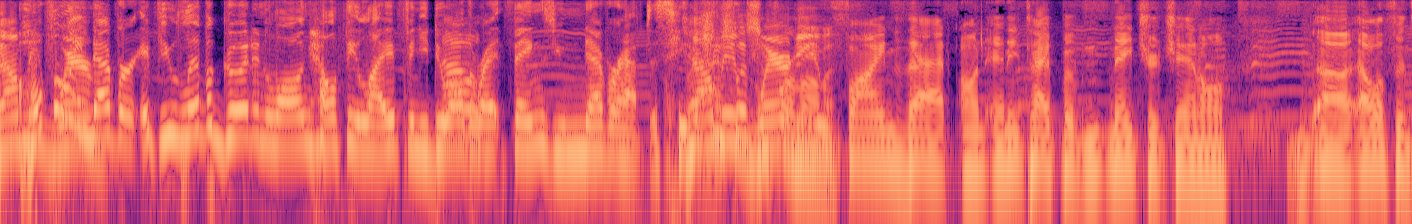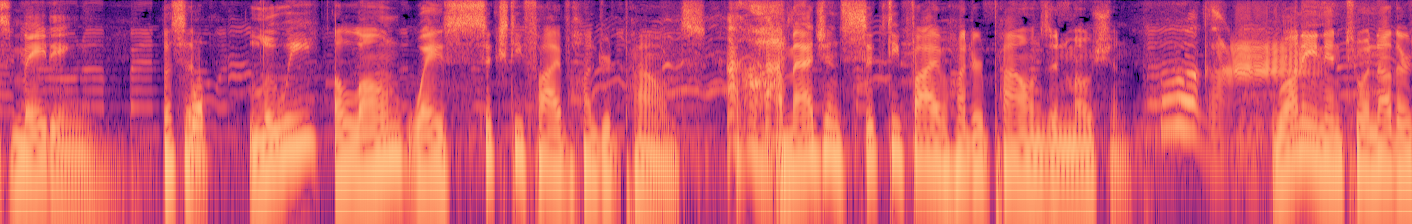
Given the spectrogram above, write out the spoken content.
Tell me Hopefully, where. never. If you live a good and long, healthy life and you do all the right things, you never have to see Tell that. Just me listen for where a do you moment. find that on any type of nature channel? Uh, elephants mating. Listen, Louis alone weighs 6,500 pounds. Imagine 6,500 pounds in motion, running into another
